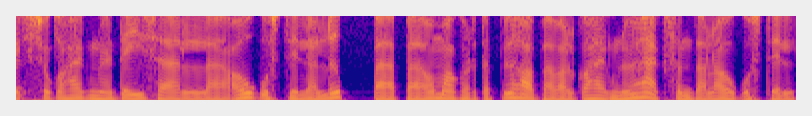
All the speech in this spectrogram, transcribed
eks ju, kahekümne teisel augustil ja lõpeb omakorda pühapäeval, kahekümne üheksandal augustil.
